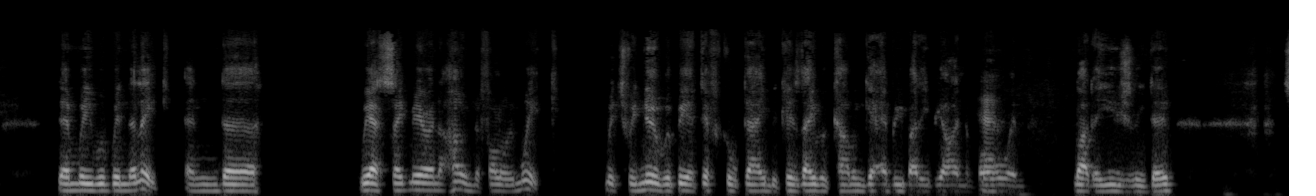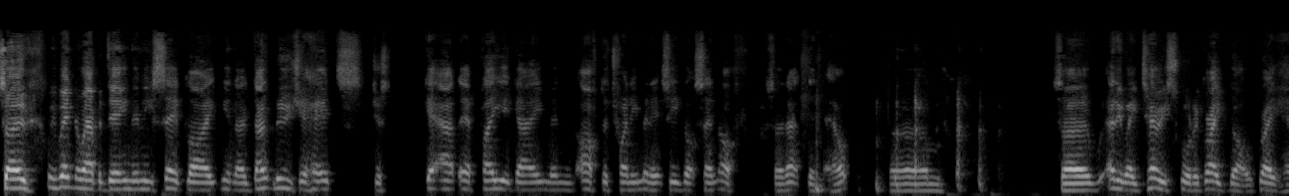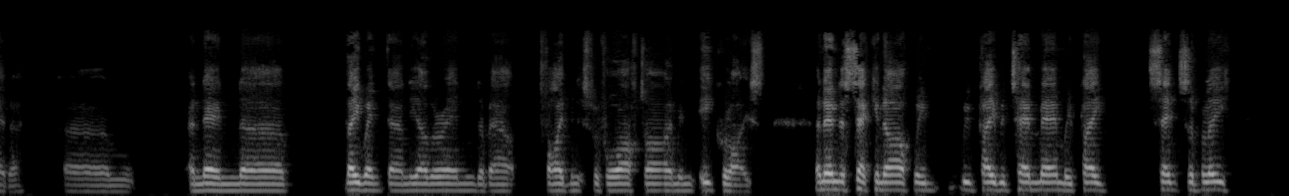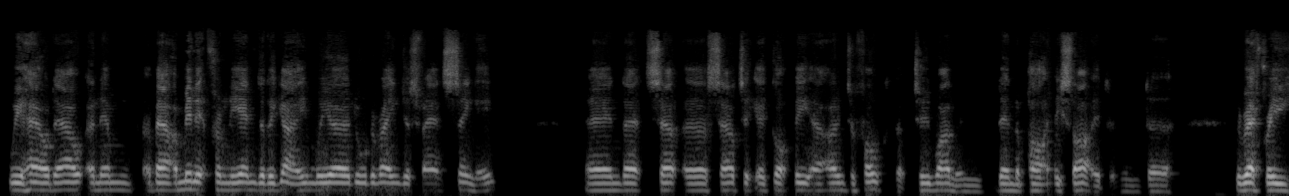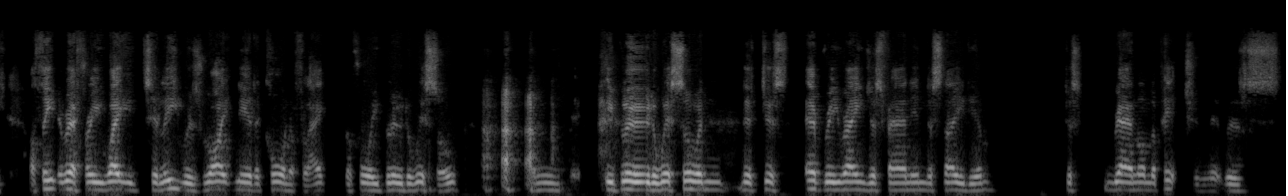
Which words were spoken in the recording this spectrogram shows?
then we would win the league. And uh, we had St Mirren at home the following week, which we knew would be a difficult game because they would come and get everybody behind the ball yeah. and like they usually do. So we went to Aberdeen and he said, like, you know, don't lose your heads, just get out there, play your game. And after 20 minutes, he got sent off. So that didn't help. Um, so anyway, Terry scored a great goal, great header. Um, and then uh, they went down the other end about five minutes before half time and equalised. And then the second half, we, we played with 10 men, we played sensibly we held out, and then about a minute from the end of the game, we heard all the Rangers fans singing, and that uh, Celtic had got beat at home to Falkirk two one, and then the party started. And uh, the referee, I think the referee waited till he was right near the corner flag before he blew the whistle, and he blew the whistle, and just every Rangers fan in the stadium just ran on the pitch, and it was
